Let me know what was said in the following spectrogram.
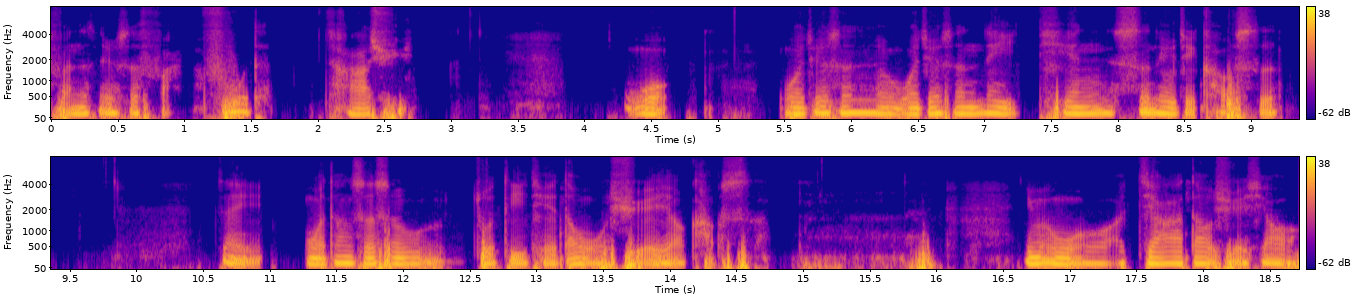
反正就是反复的插叙。我我就是我就是那天四六级考试，在我当时是坐地铁到我学校考试。因为我家到学校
